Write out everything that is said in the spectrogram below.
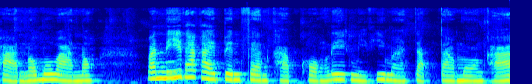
ผ่านเนาะเมื่อวานเนาะวันนี้ถ้าใครเป็นแฟนคลับของเลขมีที่มาจับตามองค่ะ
